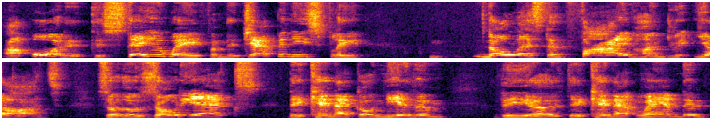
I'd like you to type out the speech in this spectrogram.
are ordered to stay away from the Japanese fleet no less than 500 yards. So those Zodiacs, they cannot go near them. The uh, They cannot ram them.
